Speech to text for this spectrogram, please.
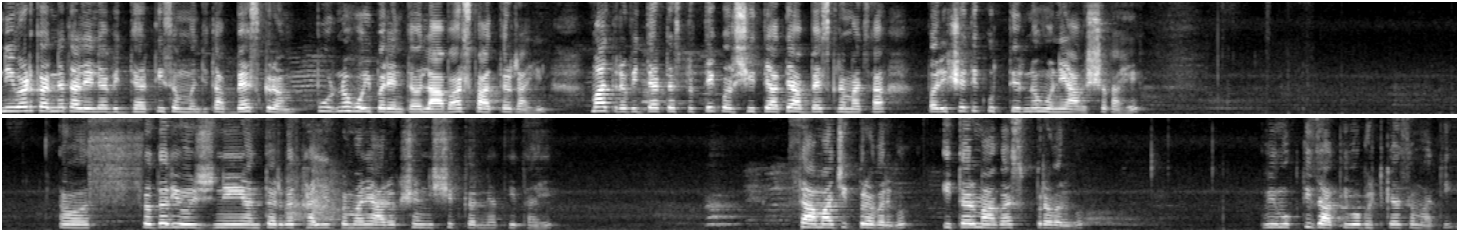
निवड करण्यात आलेल्या विद्यार्थी संबंधित अभ्यासक्रम पूर्ण होईपर्यंत लाभार्थ पात्र राहील. मात्र विद्यार्थ्यास प्रत्येक वर्षी त्या त्या अभ्यासक्रमाचा परीक्षेतील उत्तीर्ण होणे आवश्यक आहे. सदर योजनेअंतर्गत खालीलप्रमाणे आरक्षण निश्चित करण्यात येत आहे. सामाजिक प्रवर्ग इतर मागास प्रवर्ग विमुक्ती जाती व भटक्या जमाती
